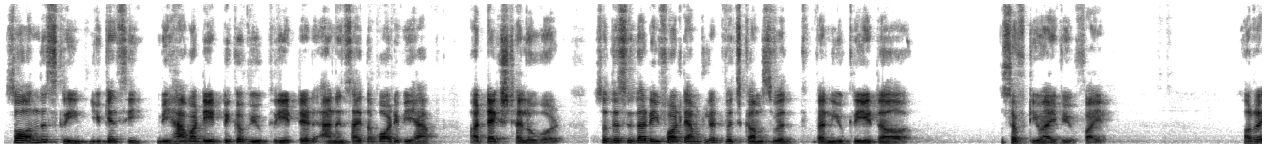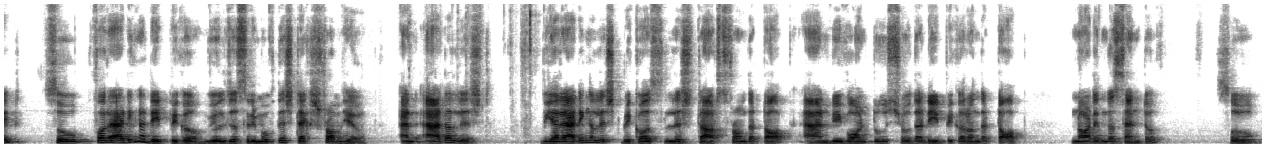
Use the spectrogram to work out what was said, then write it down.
So on the screen, you can see we have a date picker view created and inside the body we have a text hello world. So this is the default template which comes with when you create a SwiftUI view file. Alright, so for adding a date picker, we will just remove this text from here and add a list. We are adding a list because list starts from the top and we want to show the date picker on the top, not in the center. So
